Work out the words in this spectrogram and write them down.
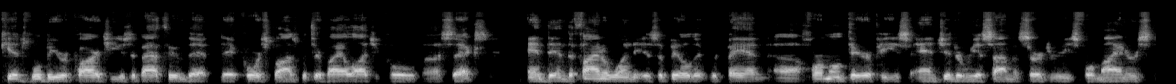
Kids will be required to use a bathroom that, that corresponds with their biological uh, sex. And then the final one is a bill that would ban uh, hormone therapies and gender reassignment surgeries for minors,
